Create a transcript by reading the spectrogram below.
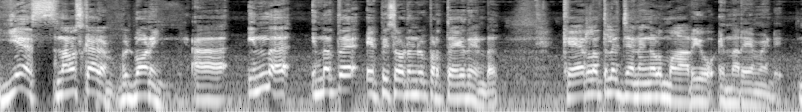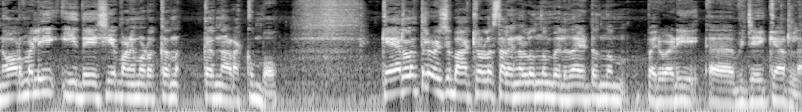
യെസ് നമസ്കാരം. ഗുഡ് മോർണിംഗ് ഇന്ന് ഇന്നത്തെ എപ്പിസോഡിന് ഒരു പ്രത്യേകതയുണ്ട്. കേരളത്തിലെ ജനങ്ങൾ മാറിയോ എന്നറിയാൻ വേണ്ടി. നോർമലി ഈ ദേശീയ പണിമുടക്കൊക്കെ നടക്കുമ്പോൾ കേരളത്തിലൊഴിച്ച് ബാക്കിയുള്ള സ്ഥലങ്ങളിലൊന്നും വലുതായിട്ടൊന്നും പരിപാടി വിജയിക്കാറില്ല.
